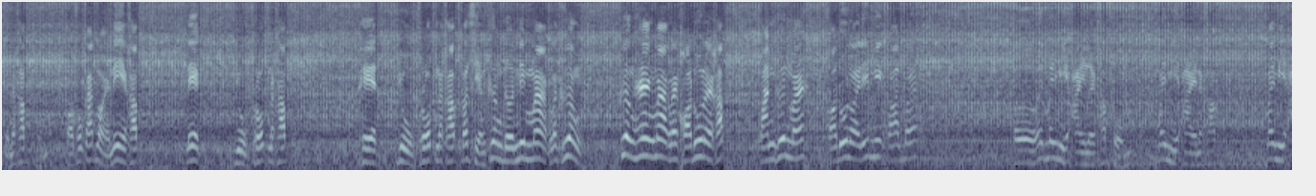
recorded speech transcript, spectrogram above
เห็นนะครับผมขอโฟกัสหน่อยนี่ครับ เลขอยู่ครบนะครับ เพจอยู่ครบนะครับ แล้วเสียงเครื่องเดินนิ่มมาก แล้วเครื่องเครื่องแห้งมากเลยขอดูหน่อยครับควันขึ้นไหมขอดูหน่อยดิมีควันไหมเออไม่มีไอเลยครับผมไม่มีไอนะครับ ไม่มีไอ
